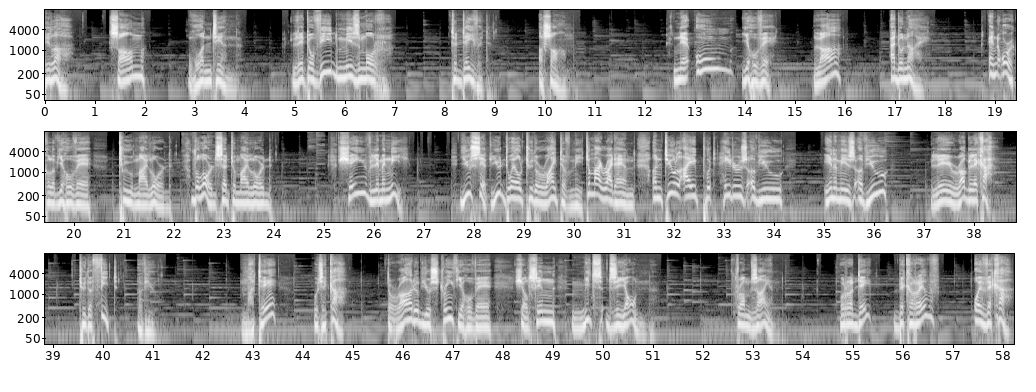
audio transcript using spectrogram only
Tehillah, Psalm 110. LeDavid Mizmor, to David, a psalm. Neum Yehovah, La Adonai, an oracle of Yehovah to my Lord. The Lord said to my Lord, Shave limeni. You sit, you dwell to the right of me, to my right hand, until I put haters of you, enemies of you, le rogleka, to the feet of you. Mate uzeka, the rod of your strength, Yehovah, shall send mitz Zion from Zion. Rade Bekarev Oiveka.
